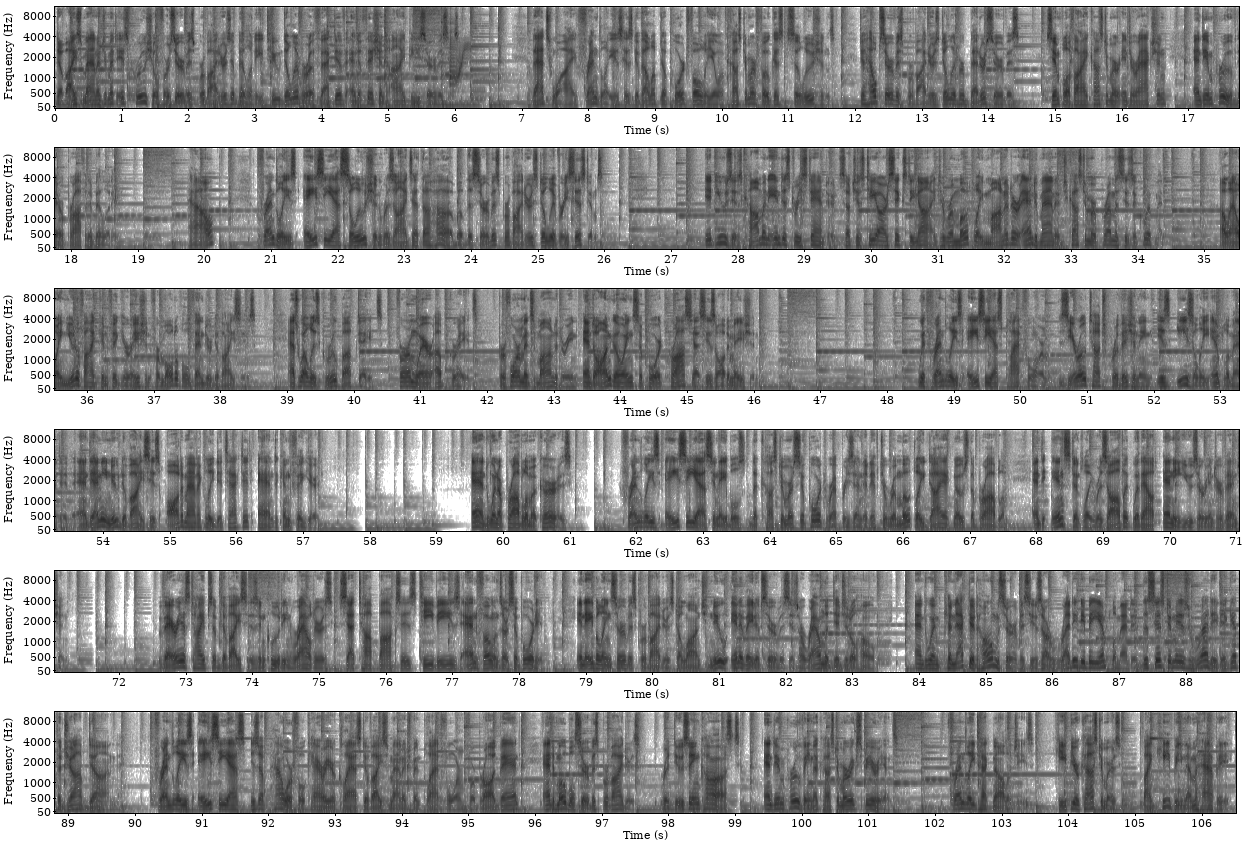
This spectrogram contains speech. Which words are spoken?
Device management is crucial for service providers' ability to deliver effective and efficient IP services. That's why Friendly's has developed a portfolio of customer-focused solutions to help service providers deliver better service, simplify customer interaction, and improve their profitability. How? Friendly's ACS solution resides at the hub of the service provider's delivery systems. It uses common industry standards such as TR69 to remotely monitor and manage customer premises equipment, allowing unified configuration for multiple vendor devices, as well as group updates, firmware upgrades, performance monitoring, and ongoing support processes automation. With Friendly's ACS platform, zero-touch provisioning is easily implemented and any new device is automatically detected and configured. And when a problem occurs, Friendly's ACS enables the customer support representative to remotely diagnose the problem and instantly resolve it without any user intervention. Various types of devices, including routers, set-top boxes, TVs, and phones are supported, enabling service providers to launch new innovative services around the digital home. And when connected home services are ready to be implemented, the system is ready to get the job done. Friendly's ACS is a powerful carrier-class device management platform for broadband and mobile service providers, reducing costs and improving the customer experience. Friendly Technologies. Keep your customers by keeping them happy.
